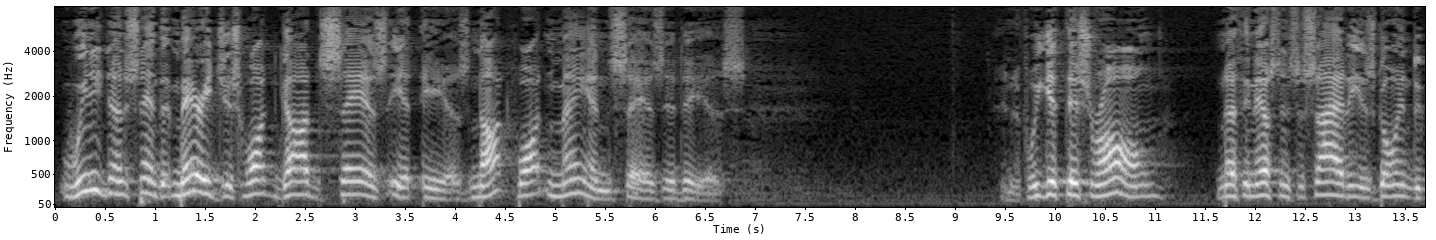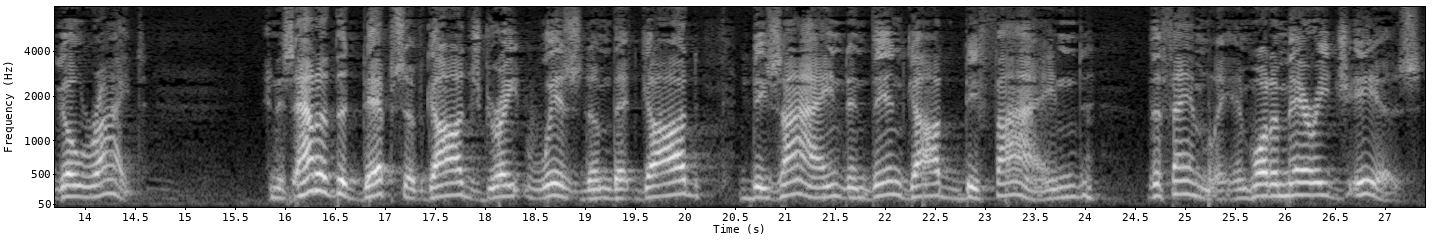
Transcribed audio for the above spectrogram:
we need to understand that marriage is what God says it is, not what man says it is. And if we get this wrong, nothing else in society is going to go right. And it's out of the depths of God's great wisdom that God designed and then God defined the family and what a marriage is.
